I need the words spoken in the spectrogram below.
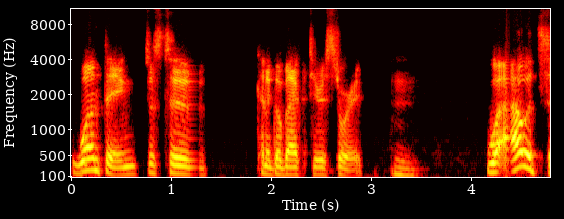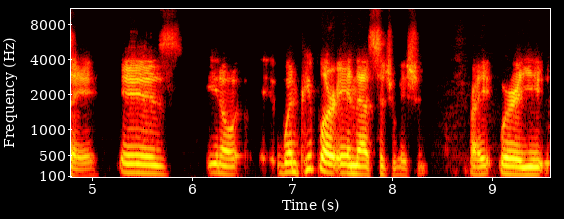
one thing, just to kind of go back to your story. Mm. What I would say is, you know, when people are in that situation, right? Where you,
